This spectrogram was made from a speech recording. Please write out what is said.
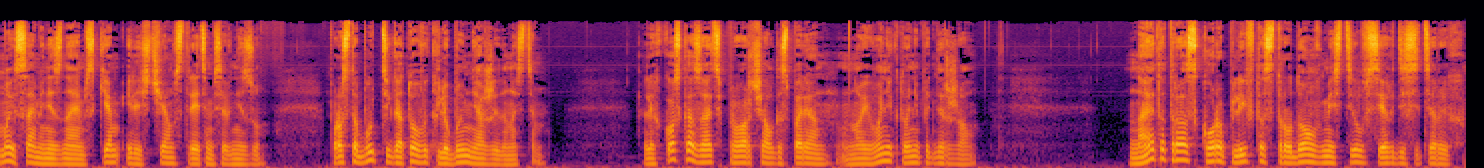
Мы сами не знаем, с кем или с чем встретимся внизу. Просто будьте готовы к любым неожиданностям. Легко сказать, проворчал Гаспарян, но его никто не поддержал. На этот раз короб лифта с трудом вместил всех десятерых.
